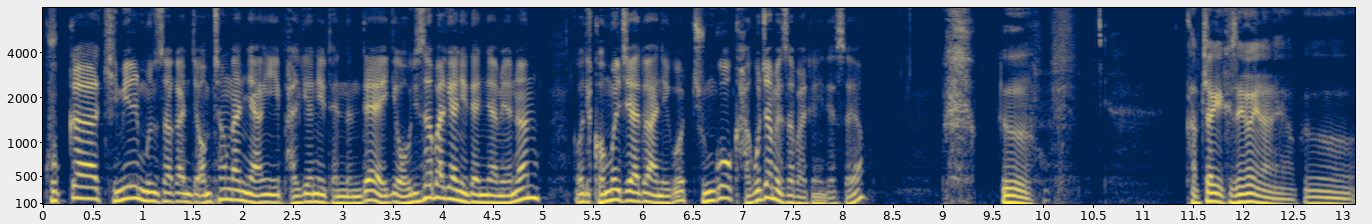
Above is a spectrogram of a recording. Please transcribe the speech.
국가 기밀 문서가 이제 엄청난 양이 발견이 됐는데 이게 어디서 발견이 됐냐면은 어디 건물 지하도 아니고 중고 가구점에서 발견이 됐어요. 그 갑자기 그 생각이 나네요. 그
